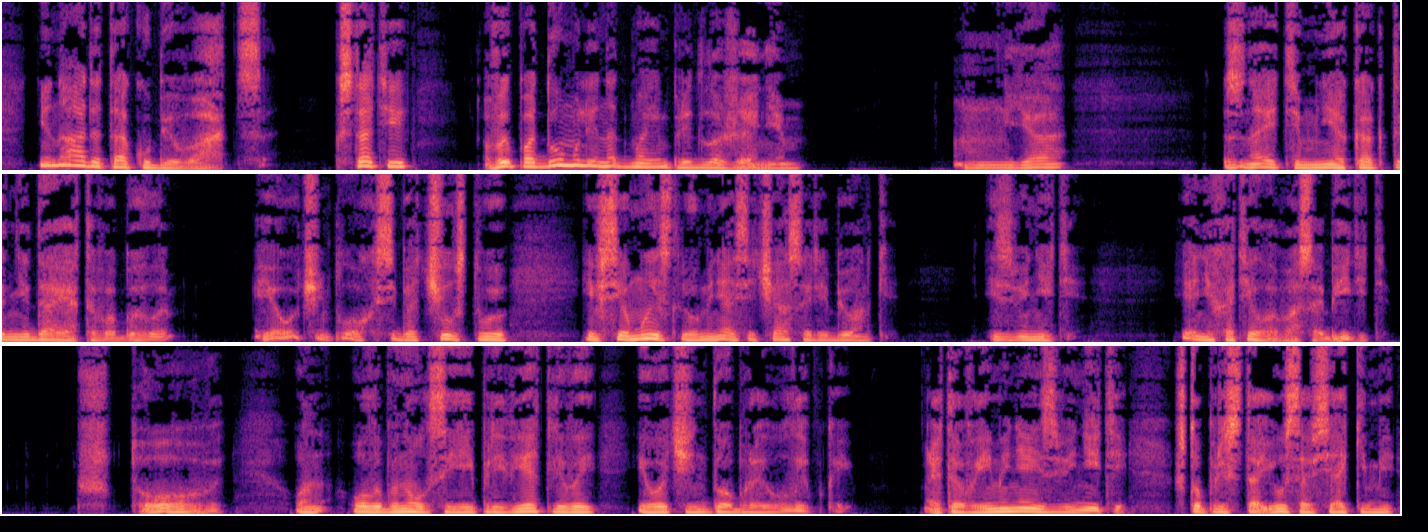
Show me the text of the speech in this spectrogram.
— Не надо так убиваться. Кстати, вы подумали над моим предложением? — Я... Знаете, мне как-то не до этого было. Я очень плохо себя чувствую и все мысли у меня сейчас о ребенке. Извините, я не хотела вас обидеть. — Что вы! — он улыбнулся ей приветливой и очень доброй улыбкой. — Это вы меня извините, что пристаю со всякими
